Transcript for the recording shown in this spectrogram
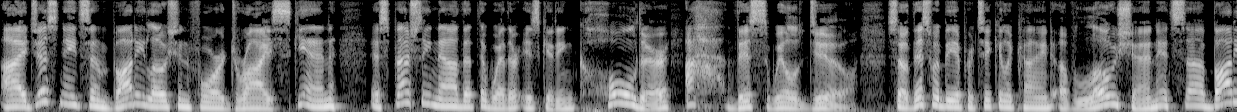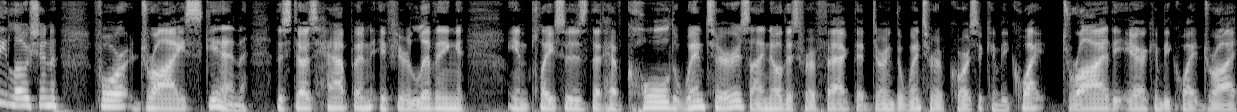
I just need some body lotion for dry skin, especially now that the weather is getting colder. Ah, this will do. So, this would be a particular kind of lotion. It's a body lotion for dry skin. This does happen if you're living in places that have cold winters. I know this for a fact that during the winter, of course, it can be quite dry. The air can be quite dry.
